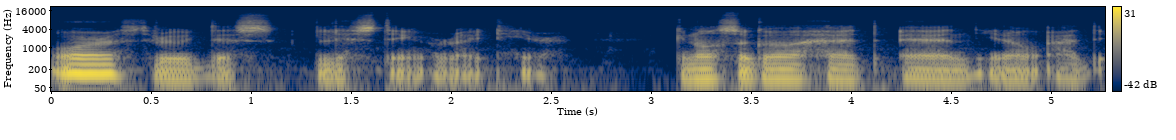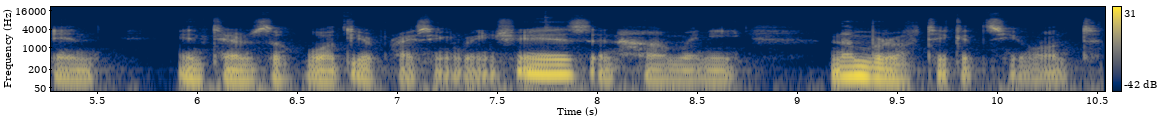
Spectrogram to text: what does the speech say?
or through this listing right here. You can also go ahead and, you know, add in in terms of what your pricing range is and how many number of tickets you want.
